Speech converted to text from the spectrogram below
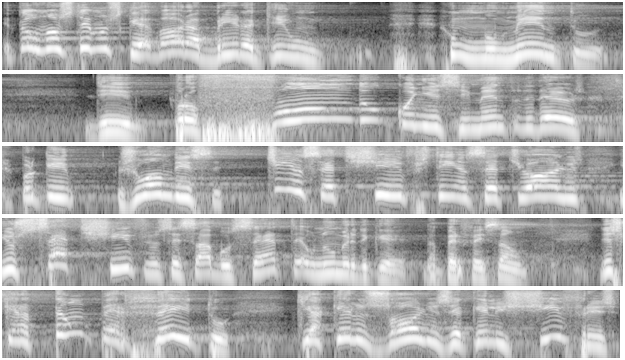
Então nós temos que agora abrir aqui um, um momento de profundo conhecimento de Deus, porque João disse: tinha sete chifres, tinha sete olhos, e os sete chifres, você sabe, o sete é o número de quê? Da perfeição. Diz que era tão perfeito que aqueles olhos e aqueles chifres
